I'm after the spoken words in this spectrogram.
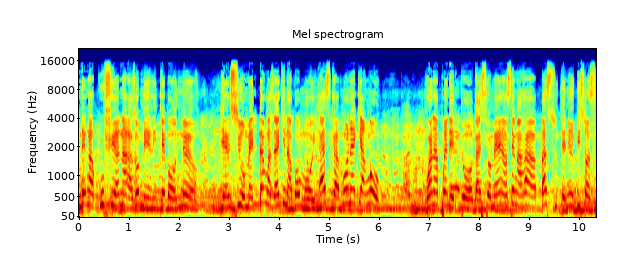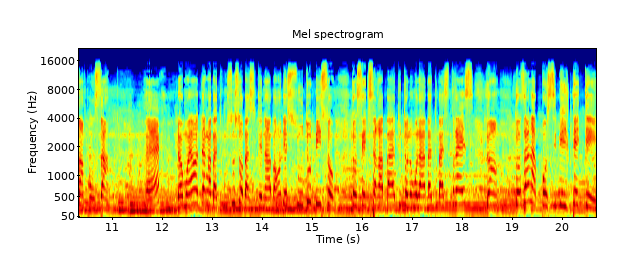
Ndenge akufi wana azo mériter ba honneur. Bien sûr, mais ntango azalaki na bomoi, est-ce que amonaki yango? Wana point d'interrogation, mais nasengaka ba soutenir biso à 100%. Eh? donc moya otanga bato mosusu oyo basutenaka bango te surtout biso tosekisaka bato tolongolaka bato bastress donc toza na possibilité te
